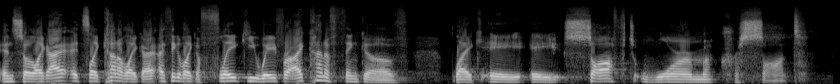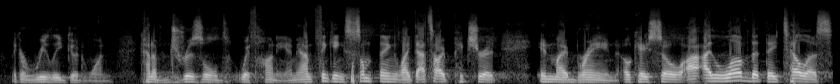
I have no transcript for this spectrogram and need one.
And so like i it's like kind of like I, I think of like a flaky wafer. I kind of think of like a, a soft warm croissant like a really good one kind of drizzled with honey. I mean i'm thinking something like that's how i picture it in my brain okay so I, I love that they tell us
